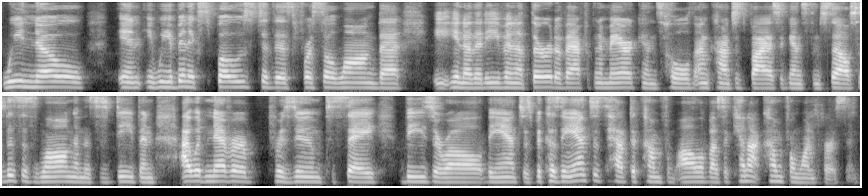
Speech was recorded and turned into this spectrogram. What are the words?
we know and we have been exposed to this for so long that you know that even a third of african americans hold unconscious bias against themselves. So this is long and this is deep and i would never presume to say these are all the answers because the answers have to come from all of us. It cannot come from one person.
